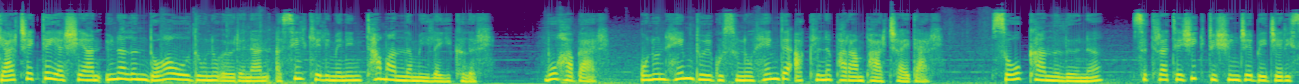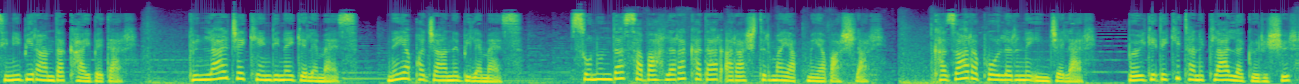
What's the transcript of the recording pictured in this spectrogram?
Gerçekte yaşayan Ünal'ın doğa olduğunu öğrenen asil kelimenin tam anlamıyla yıkılır. Bu haber, onun hem duygusunu hem de aklını paramparça eder. Soğukkanlılığını, stratejik düşünce becerisini bir anda kaybeder. Günlerce kendine gelemez, ne yapacağını bilemez. Sonunda sabahlara kadar araştırma yapmaya başlar. Kaza raporlarını inceler, bölgedeki tanıklarla görüşür,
